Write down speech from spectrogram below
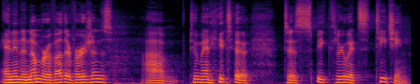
And in a number of other versions, um, too many to, to speak through, it's teaching.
